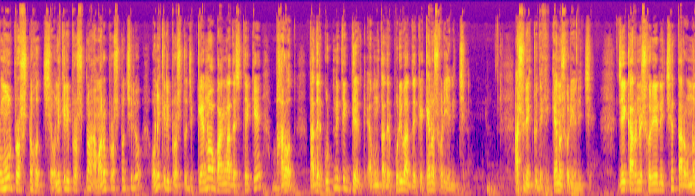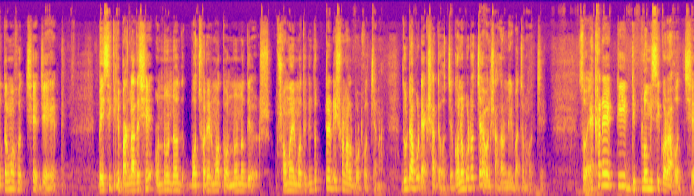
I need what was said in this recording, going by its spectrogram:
মূল প্রশ্ন হচ্ছে, অনেকেরই প্রশ্ন, আমারও প্রশ্ন ছিল, অনেকেরই প্রশ্ন যে কেন বাংলাদেশ থেকে ভারত তাদের কূটনীতিকদের এবং তাদের পরিবারদেরকে কেন সরিয়ে নিচ্ছে? আসুন একটু দেখি, কেন সরিয়ে নিচ্ছে? যে কারণে সরিয়ে নিচ্ছে তার অন্যতম হচ্ছে যে বেসিক্যালি বাংলাদেশে অন্য অন্য বছরের মতো, অন্য অন্য সময়ের মতো কিন্তু ট্রেডিশনাল ভোট হচ্ছে না। দুটা ভোট একসাথে হচ্ছে, গণভোট হচ্ছে এবং সাধারণ নির্বাচন হচ্ছে। সো এখানে একটি ডিপ্লোমেসি করা হচ্ছে,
